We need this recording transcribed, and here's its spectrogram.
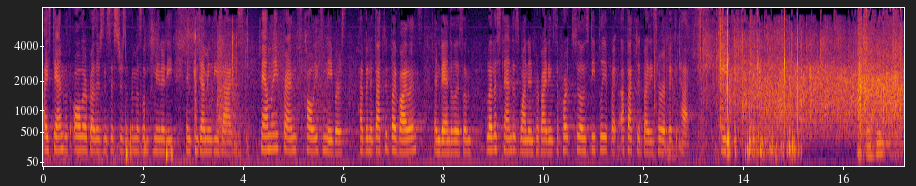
I stand with all our brothers and sisters of the Muslim community in condemning these acts. Family, friends, colleagues, and neighbours have been affected by violence and vandalism. Let us stand as one in providing support to those deeply affe- affected by these horrific attacks. Thank you. Thank you.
